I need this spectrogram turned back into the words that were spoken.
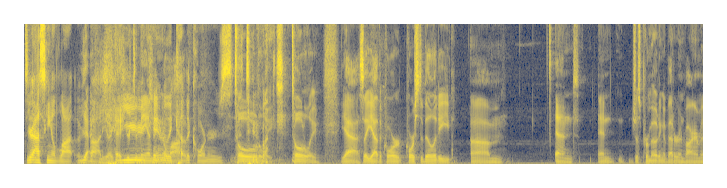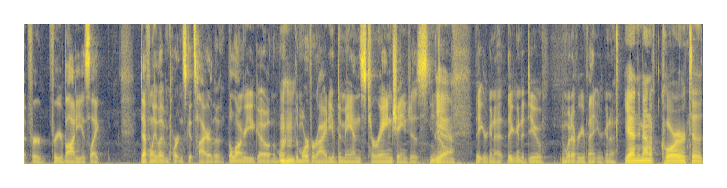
to- You're asking a lot of Yeah, your body. Like yeah, you you're demanding can't really cut of- the corners. totally totally yeah so yeah the core core stability um and and just promoting a better environment for for your body is like definitely the importance gets higher the the longer you go and the more mm-hmm. the more variety of demands terrain changes you know, Yeah. that you're gonna that you're gonna do in whatever event you're gonna Yeah, and the amount of core to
